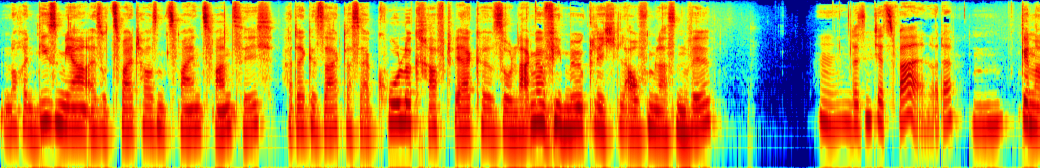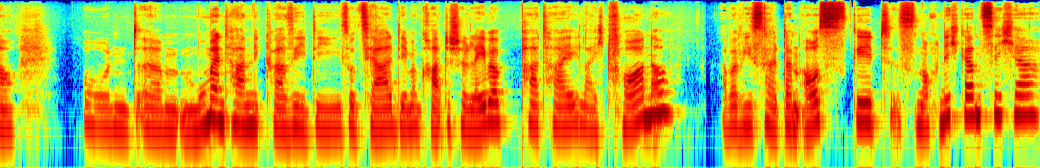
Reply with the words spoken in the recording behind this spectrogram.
noch in diesem Jahr, also 2022, hat er gesagt, dass er Kohlekraftwerke so lange wie möglich laufen lassen will. Hm, da sind jetzt Wahlen, oder? Mhm, genau. Und ähm, momentan liegt quasi die sozialdemokratische Labour-Partei leicht vorne. Aber wie es halt dann ausgeht, ist noch nicht ganz sicher.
